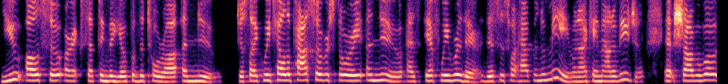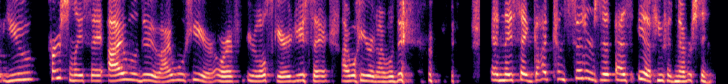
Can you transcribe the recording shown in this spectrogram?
you also are accepting the yoke of the Torah anew. Just like we tell the Passover story anew as if we were there. This is what happened to me when I came out of Egypt. At Shavuot, you personally say, I will do, I will hear. Or if you're a little scared, you say, I will hear and I will do. and they say, God considers it as if you had never sinned.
